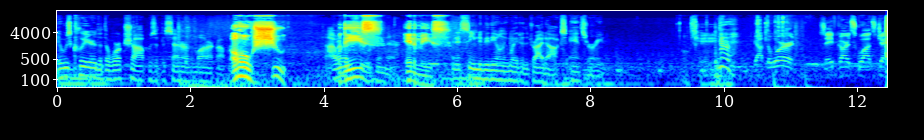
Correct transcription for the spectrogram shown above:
It was clear that the workshop was at the center of the Monarch operation. Oh, shoot. I Are went up to see these in there, enemies? and it seemed to be the only way to the dry docks answering. Okay. Got the word. Safeguard squads check.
